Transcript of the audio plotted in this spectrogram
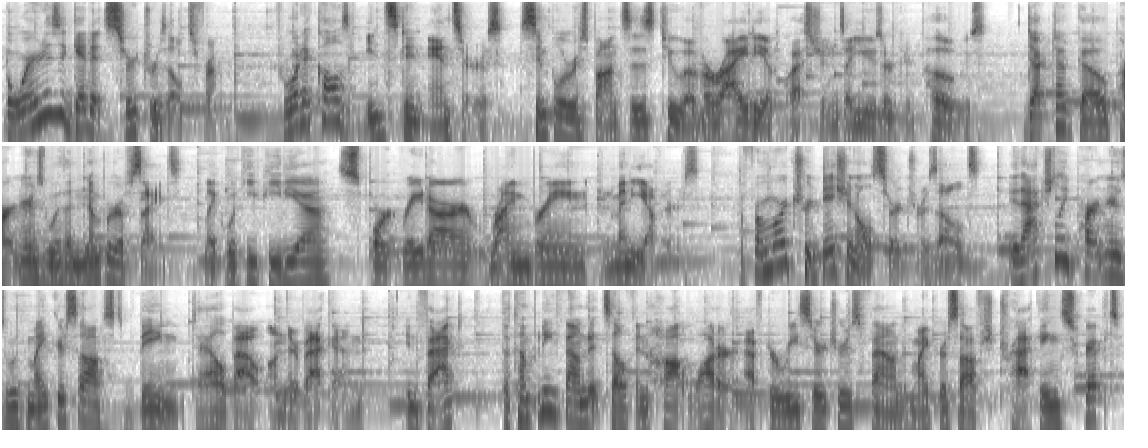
But where does it get its search results from? For what it calls instant answers, simple responses to a variety of questions a user could pose, DuckDuckGo partners with a number of sites like Wikipedia, Sportradar, RhymeBrain, and many others. But for more traditional search results, it actually partners with Microsoft's Bing to help out on their backend. In fact, the company found itself in hot water after researchers found Microsoft tracking script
